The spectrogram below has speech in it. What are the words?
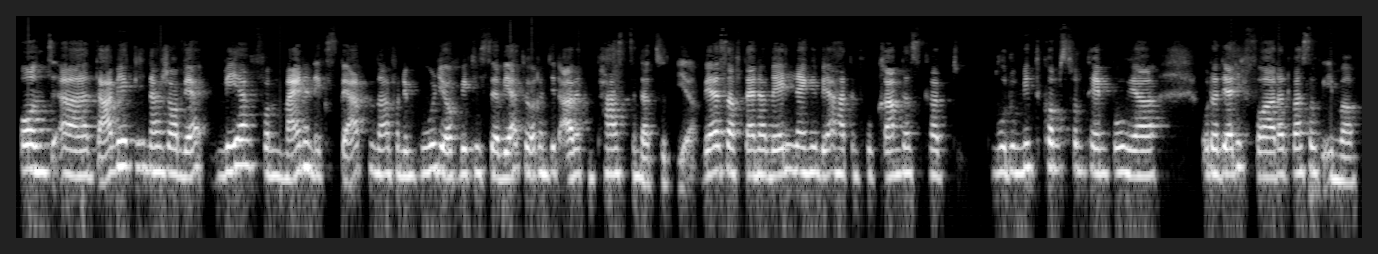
Und äh, da wirklich nachschauen, wer, wer von meinen Experten da, von dem Pool, die auch wirklich sehr werteorientiert arbeiten, passt denn da zu dir? Wer ist auf deiner Wellenlänge? Wer hat ein Programm, das gerade, wo du mitkommst vom Tempo her oder der dich fordert, was auch immer.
